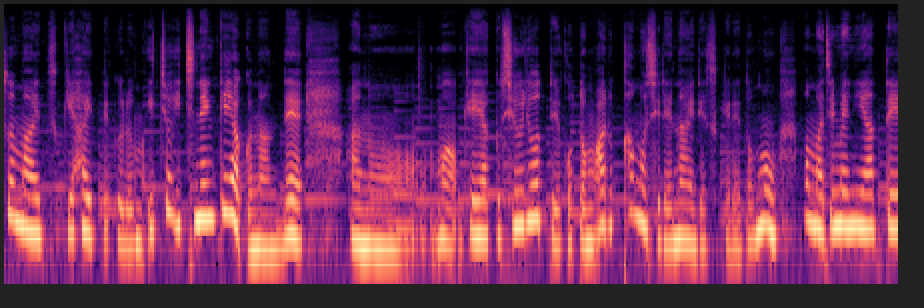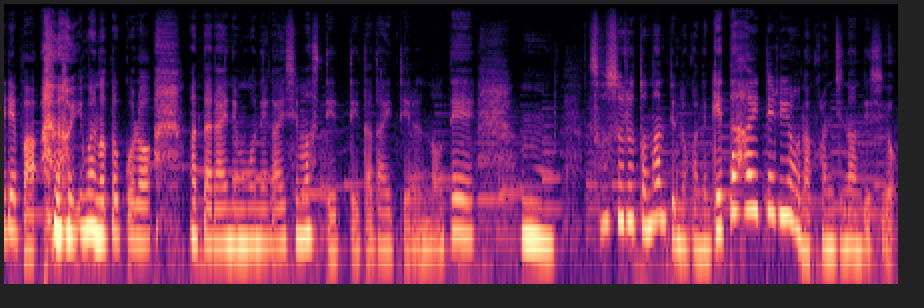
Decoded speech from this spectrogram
ず毎月入ってくる、まあ、一応1年契約なんであの、まあ、契約終了っていうこともあるかもしれないですけれども、まあ、真面目にやっていれば 今のところまた来年もお願いしますって言っていただいているので、うん、そうすると何て言うのかな下駄履いてるような感じなんですよ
